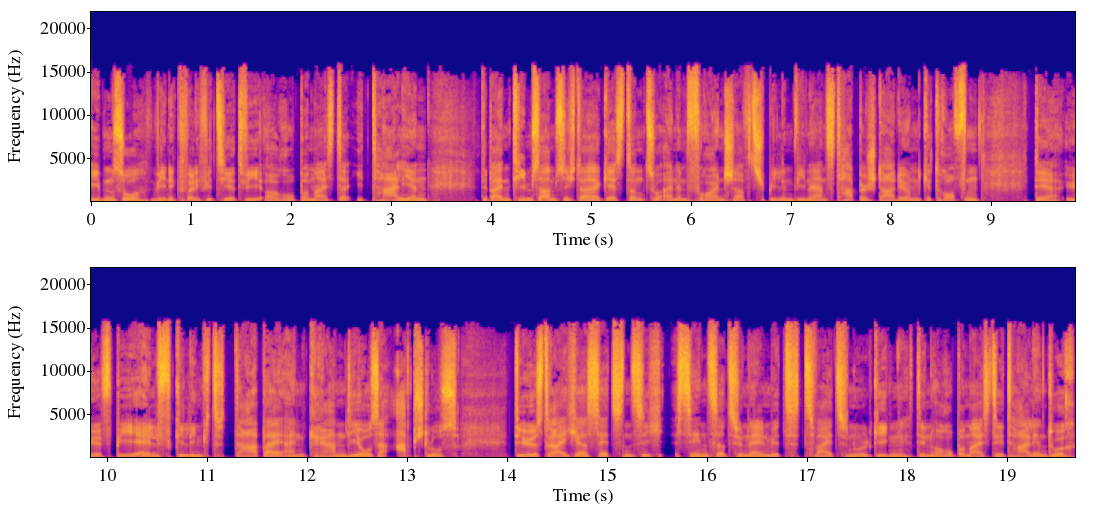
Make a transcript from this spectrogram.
ebenso wenig qualifiziert wie Europameister Italien. Die beiden Teams haben sich daher gestern zu einem Freundschaftsspiel im Wiener Ernst-Happel-Stadion getroffen. Der ÖFB 11 gelingt dabei ein grandioser Abschluss. Die Österreicher setzen sich sensationell mit 2 zu 0 gegen den Europameister Italien durch.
